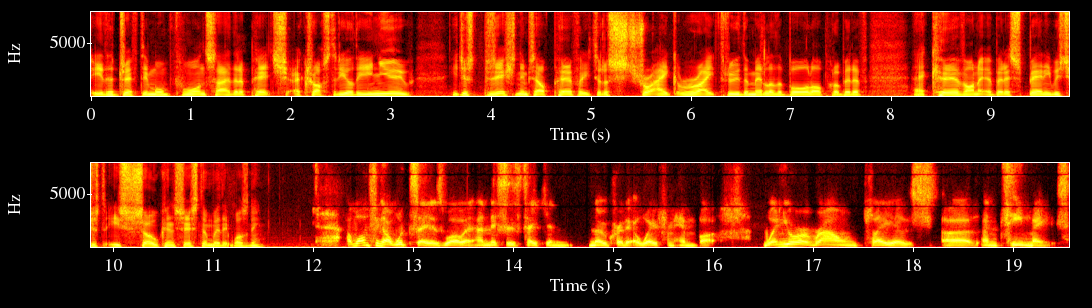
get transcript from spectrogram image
either drifting from one side of the pitch across to the other. You knew he just positioned himself perfectly to just strike right through the middle of the ball or put a bit of uh, curve on it, a bit of spin. He was just, he's so consistent with it, wasn't he? And one thing I would say as well, and this is taking no credit away from him, but when you're around players uh, and teammates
